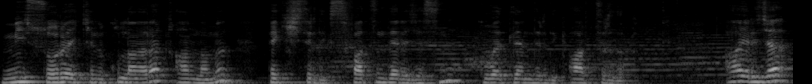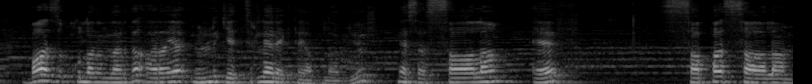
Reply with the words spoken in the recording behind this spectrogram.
mi soru ekini kullanarak anlamı pekiştirdik. Sıfatın derecesini kuvvetlendirdik, artırdık. Ayrıca bazı kullanımlarda araya ünlü getirilerek de yapılabiliyor. Mesela sağlam ev, sapa sağlam.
